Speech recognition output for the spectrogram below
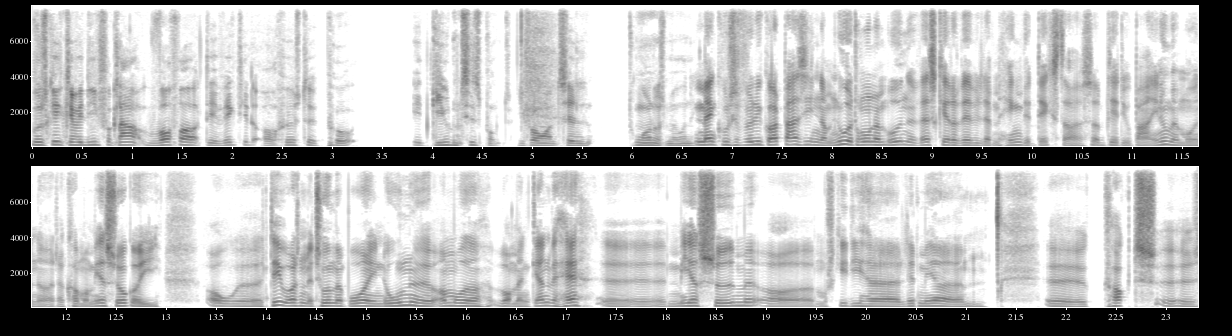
måske kan vi lige forklare, hvorfor det er vigtigt at høste på et givet tidspunkt i forhold til druernes modning? Man kunne selvfølgelig godt bare sige, at nu er druerne modne, hvad sker der ved, at vi lader dem hænge lidt ekstra, og så bliver de jo bare endnu mere modne, og der kommer mere sukker i. Og øh, det er jo også en metode, man bruger i nogle øh, områder, hvor man gerne vil have øh, mere sødme, og måske de her lidt mere øh, øh, kogt, øh,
